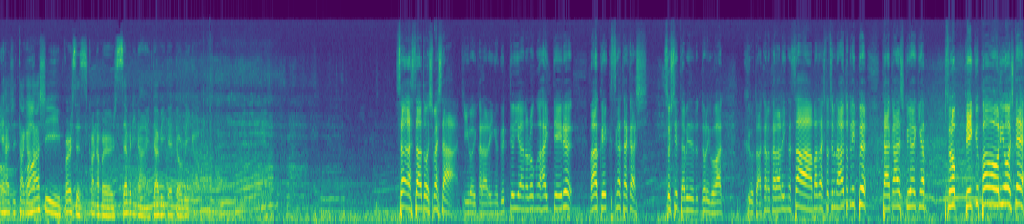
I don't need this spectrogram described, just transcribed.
Tonihashi Takahashi versus car number 79 Davide Dorigo. さあスタートしました。黄色いカラーリンググッドイヤーのロゴが入っているマーク X が高橋。そしてダビデ・ドリゴは黒と赤のカラーリング。さあまずは1つ目のアウトクリップ。高橋邦明がそのビッグパワーを利用して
